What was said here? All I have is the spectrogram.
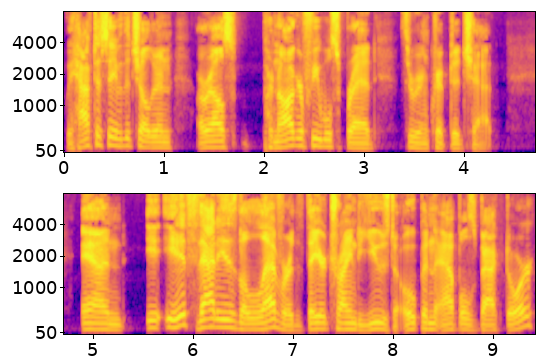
We have to save the children or else pornography will spread through encrypted chat. And if that is the lever that they are trying to use to open Apple's back door,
